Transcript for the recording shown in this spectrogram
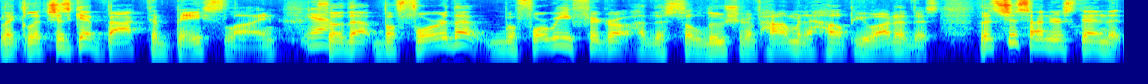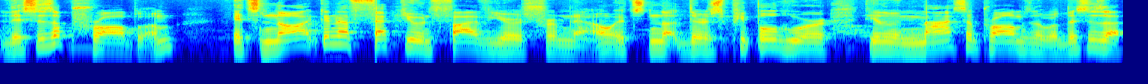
like let's just get back to baseline Yeah. so that before that before we figure out how the solution of how i'm going to help you out of this let's just understand that this is a problem it's not going to affect you in five years from now it's not there's people who are dealing with massive problems in the world this is a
